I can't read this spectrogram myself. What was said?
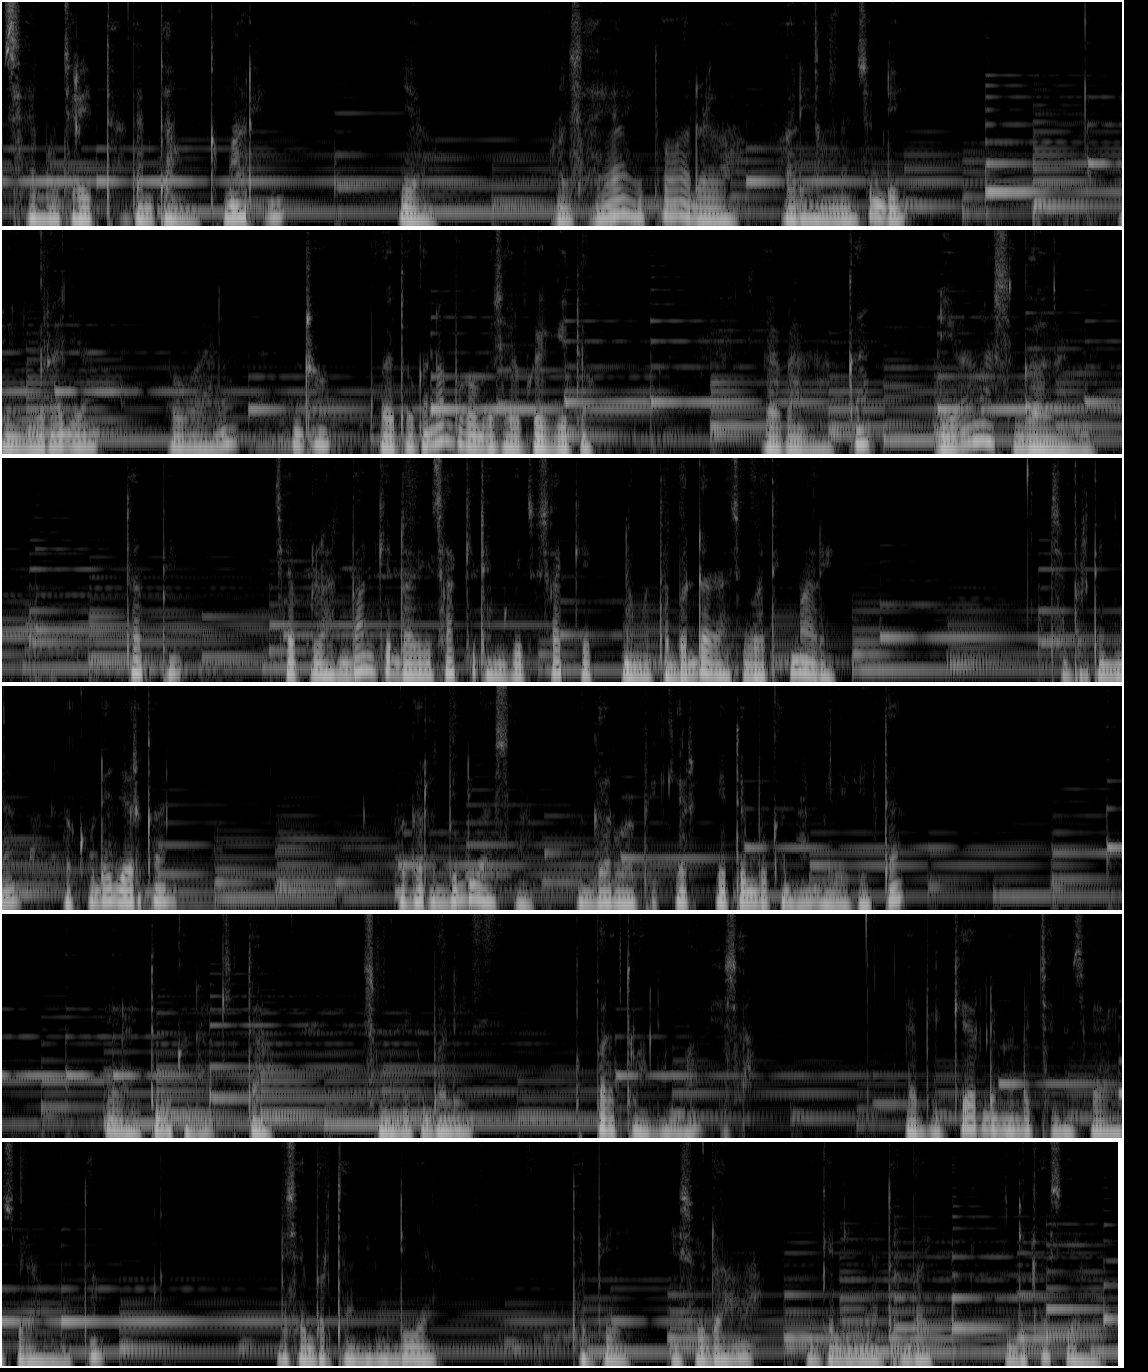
saya mau cerita tentang kemarin. Ya menurut saya itu adalah hari yang sedih. Jujur aja awalnya drop. Gak tau kenapa kok bisa kayak gitu. Seakan-akan dialah segalanya. Tapi saya perlahan bangkit dari sakit yang begitu sakit dan mata berdarah seperti kemarin. Sepertinya aku diajarkan agar lebih dewasa agar berpikir itu bukan hak milik kita ya itu bukan hak kita. Semuanya kembali kepada Tuhan Yang Maha Esa. Saya pikir dengan rencana saya yang sudah matang bisa bertahan dengan dia. Tapi ya sudahlah mungkin ini yang terbaik. Indikasi yang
